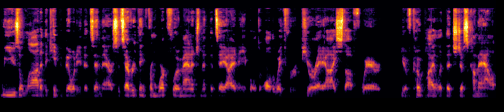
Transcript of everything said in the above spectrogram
we use a lot of the capability that's in there. So it's everything from workflow management that's AI enabled all the way through pure AI stuff where you have Copilot that's just come out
